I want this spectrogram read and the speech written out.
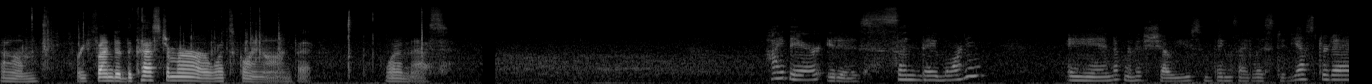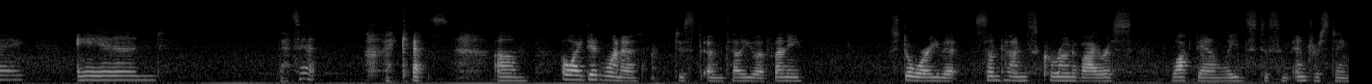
um, refunded the customer or what's going on, but what a mess. Hi there, it is Sunday morning and I'm going to show you some things I listed yesterday and that's it, I guess. Um, oh, I did want to just um, tell you a funny story that sometimes coronavirus lockdown leads to some interesting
